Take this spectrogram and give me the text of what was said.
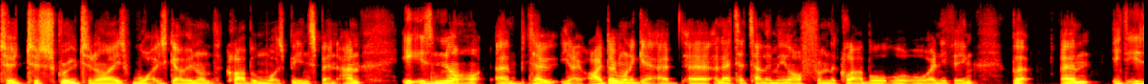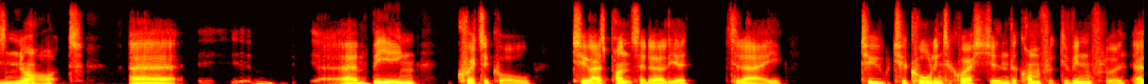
to to scrutinise what is going on at the club and what's being spent. And it is not. Um, so you know, I don't want to get a, a, letter telling me off from the club or or, or anything, but um, it is not uh, um, being critical to, as Punt said earlier today, to to call into question the conflict of influence uh,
